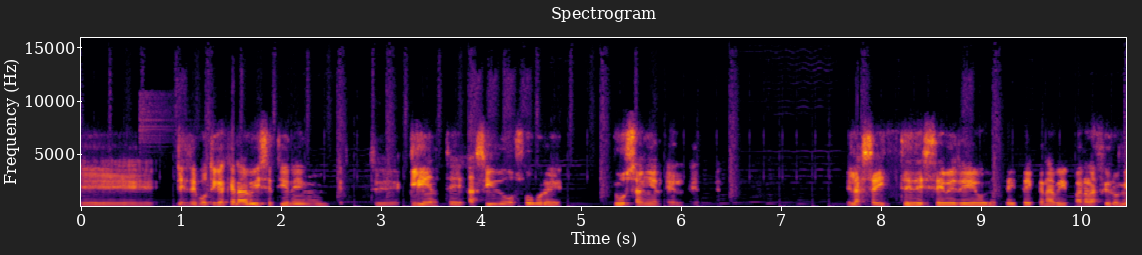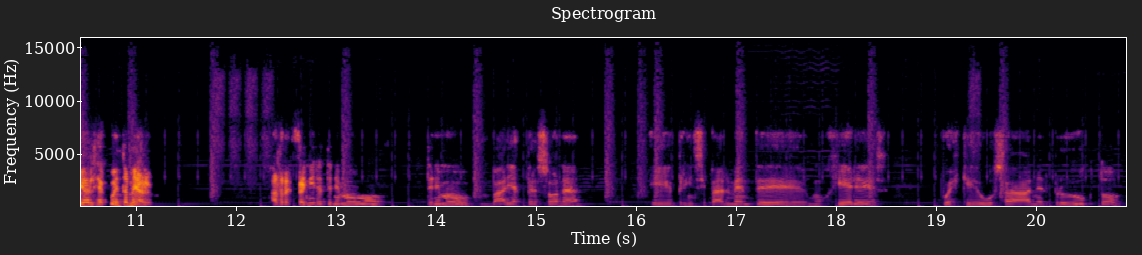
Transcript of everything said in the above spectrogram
Eh, desde Botica Cannabis se tienen este, clientes asiduos sobre que usan el, el, aceite de CBD o el aceite de cannabis para la fibromialgia. Cuéntame algo al respecto. mira, tenemos, tenemos varias personas, eh, principalmente mujeres, pues que usan el producto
